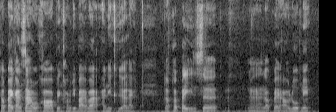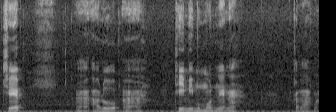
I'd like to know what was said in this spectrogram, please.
ต่อไปการสร้างหัวข้อเป็นคำอธิบายว่าอันนี้คืออะไร เราก็ไป insert นะเราไปเอารูปนี้ shape อ่าเอารูปอ่าที่มีมุมมนเนี่ยนะ ก็ลากมา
